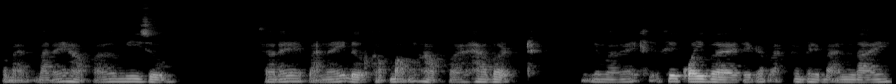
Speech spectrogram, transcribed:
và bạn bạn ấy học ở Mizu sau đấy bạn ấy được học bổng học ở Harvard nhưng mà ấy, khi quay về thì các bạn thì bạn lại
